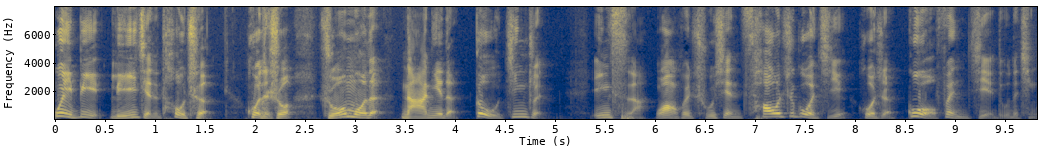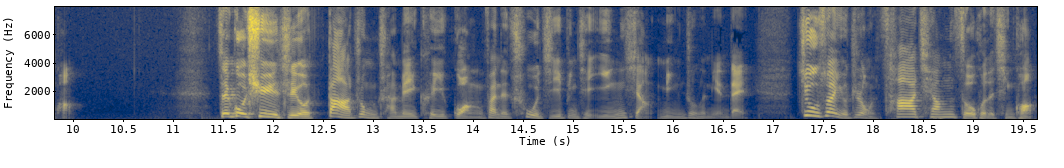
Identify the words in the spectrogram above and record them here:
未必理解的透彻。或者说琢磨的拿捏的够精准，因此啊，往往会出现操之过急或者过分解读的情况。在过去，只有大众传媒可以广泛的触及并且影响民众的年代，就算有这种擦枪走火的情况，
